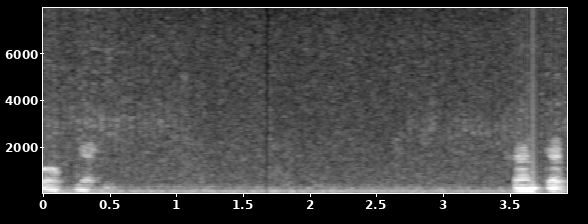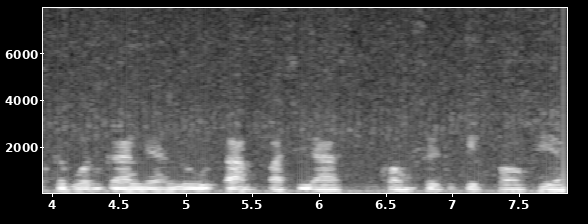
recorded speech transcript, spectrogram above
กอกใหญ่ การจัดกระบวนการเรียนรู้ตามปรัชญาของเศรษฐกิจพอเพียง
